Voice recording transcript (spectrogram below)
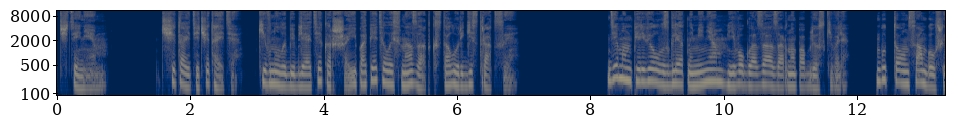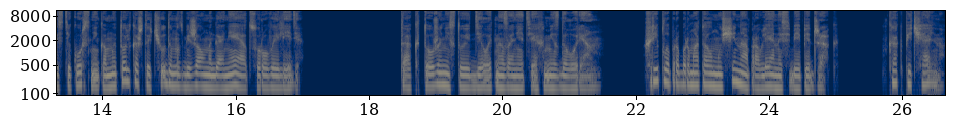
чтением. «Читайте, читайте», — кивнула библиотекарша и попятилась назад, к столу регистрации. Демон перевел взгляд на меня, его глаза озорно поблескивали, будто он сам был шестикурсником и только что чудом избежал нагоняя от суровой леди. Так тоже не стоит делать на занятиях, мисс Делориан. Хрипло пробормотал мужчина, оправляя на себе пиджак. Как печально.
